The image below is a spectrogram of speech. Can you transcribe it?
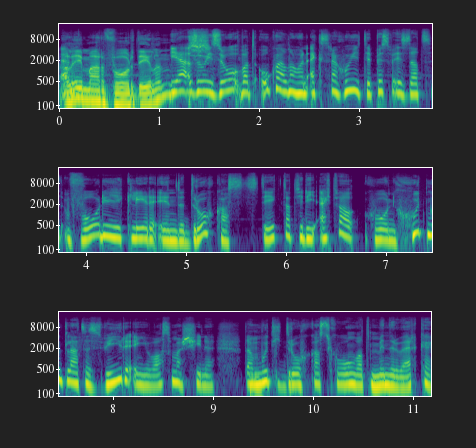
Alleen maar voordelen. Ja, sowieso. Wat ook wel nog een extra goede tip is, is dat voor je je kleren in de droogkast steekt, dat je die echt wel gewoon goed moet laten zwieren in je wasmachine. Hm. Dan moet die droogkast gewoon wat minder werken.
